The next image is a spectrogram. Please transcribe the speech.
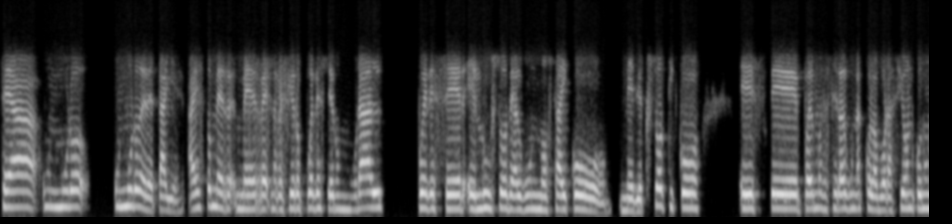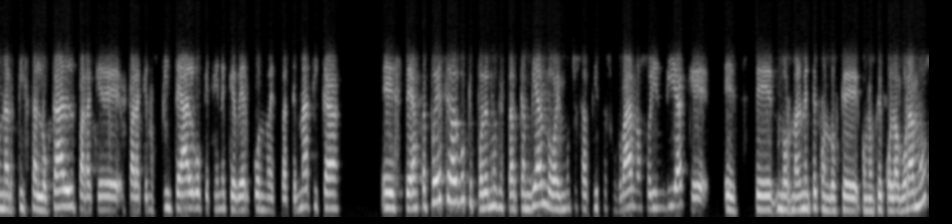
sea un muro, un muro de detalle. A esto me, me, me refiero, puede ser un mural, puede ser el uso de algún mosaico medio exótico, este, podemos hacer alguna colaboración con un artista local para que, para que nos pinte algo que tiene que ver con nuestra temática. Este, hasta puede ser algo que podemos estar cambiando. Hay muchos artistas urbanos hoy en día que este, normalmente con los que, con los que colaboramos,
